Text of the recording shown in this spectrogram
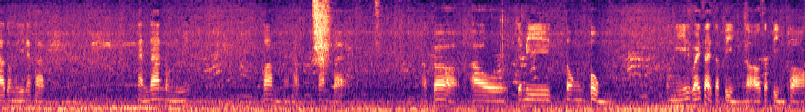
าวๆตรงนี้นะครับหันด้านตรงนี้ คว่ำนะครับคว่ำแปะแล้วก็เอาจะมีตรงปุ่ม ตรงนี้ไว้ใส่สปริง เราเอาสปริงคล้อง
